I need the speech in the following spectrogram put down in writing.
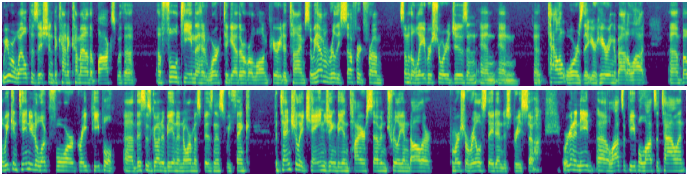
we were well positioned to kind of come out of the box with a, a full team that had worked together over a long period of time. So we haven't really suffered from some of the labor shortages and and and uh, talent wars that you're hearing about a lot. Uh, but we continue to look for great people. Uh, this is going to be an enormous business. We think potentially changing the entire $7 trillion commercial real estate industry. So we're going to need uh, lots of people, lots of talent.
